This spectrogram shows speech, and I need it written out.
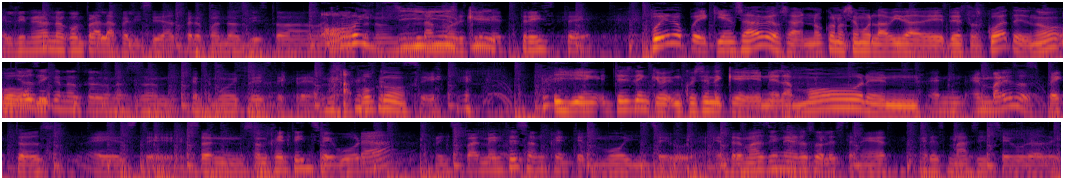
el dinero no compra la felicidad, pero cuando has visto a Ay, con un sí, es Lamborghini que- triste? Bueno, pues quién sabe, o sea, no conocemos la vida de, de estos cuates, ¿no? O- Yo sí conozco algunos que son gente muy triste, créanme. ¿A poco? sí. Y en, entonces, en, que- en cuestión de que en el amor, en... En, en varios aspectos, este, son, son gente insegura, principalmente son gente muy insegura. Entre más dinero sueles tener, eres más insegura de,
